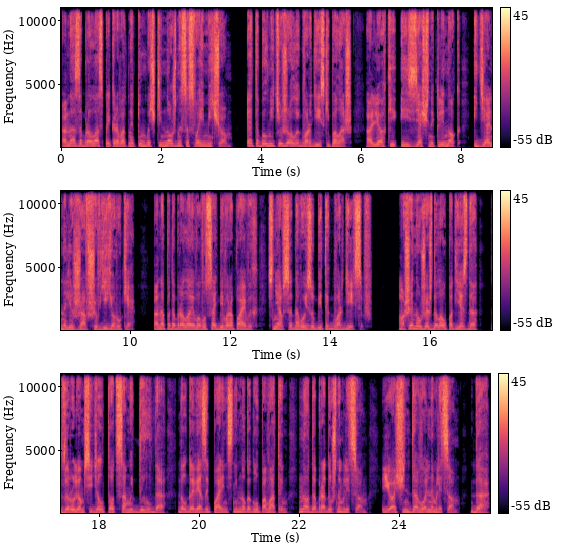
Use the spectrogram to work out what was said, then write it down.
Она забрала с прикроватной тумбочки ножны со своим мечом. Это был не тяжелый гвардейский палаш, а легкий и изящный клинок, идеально лежавший в ее руке. Она подобрала его в усадьбе Воропаевых, сняв с одного из убитых гвардейцев. Машина уже ждала у подъезда. За рулем сидел тот самый Дылда, долговязый парень с немного глуповатым, но добродушным лицом. И очень довольным лицом. Да,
